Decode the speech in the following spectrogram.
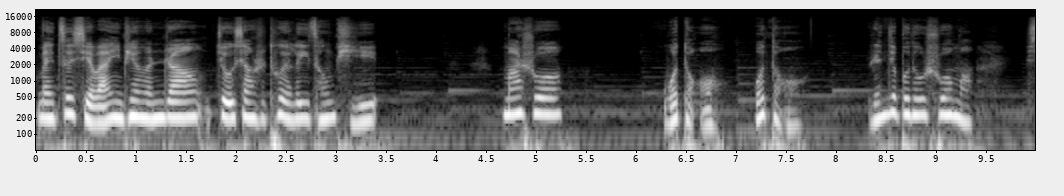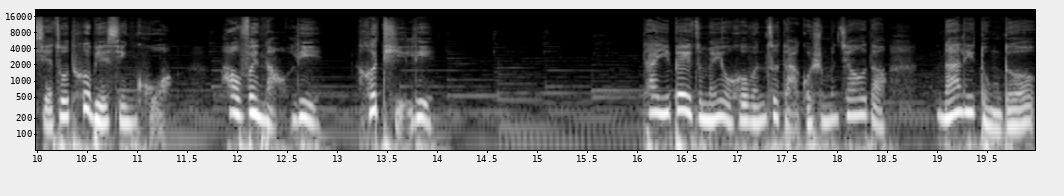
每次写完一篇文章，就像是蜕了一层皮。”妈说：“我懂，我懂，人家不都说吗？写作特别辛苦，耗费脑力和体力。他一辈子没有和文字打过什么交道，哪里懂得？”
